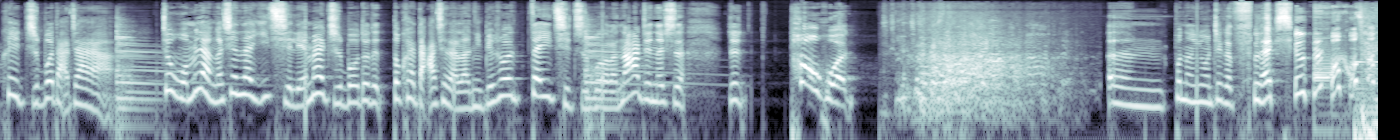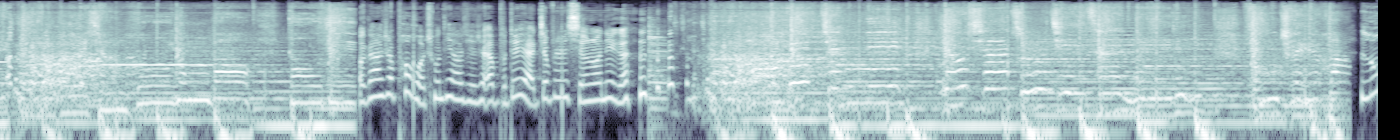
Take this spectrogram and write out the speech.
可以直播打架呀。就我们两个现在一起连麦直播都得都快打起来了，你别说在一起直播了，那真的是这炮火。嗯，不能用这个词来形容。我刚刚说炮火冲天，我就说哎不对呀、这不是形容那个，锣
